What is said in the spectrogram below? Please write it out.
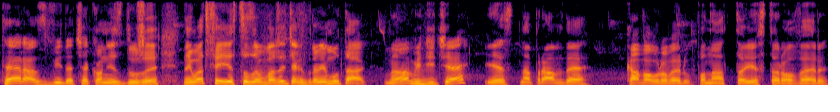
teraz widać, jak on jest duży. Najłatwiej jest to zauważyć, jak zrobię mu tak. No, widzicie? Jest naprawdę kawał roweru. Ponadto jest to rower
